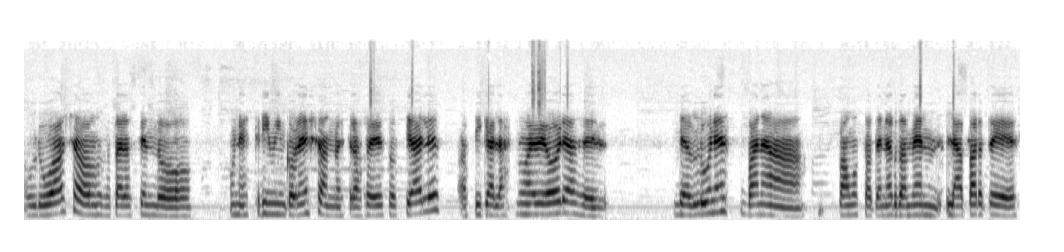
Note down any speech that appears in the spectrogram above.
uruguaya, vamos a estar haciendo un streaming con ella en nuestras redes sociales, así que a las 9 horas del, del lunes van a vamos a tener también la parte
